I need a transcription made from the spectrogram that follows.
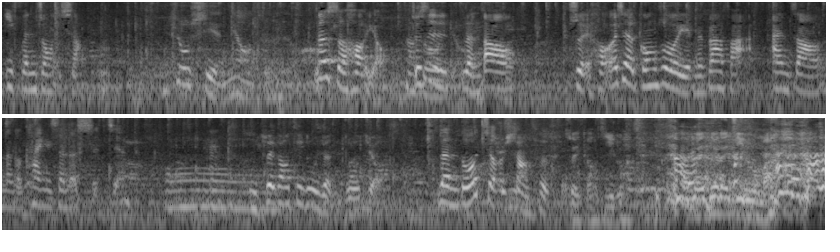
一分钟以上。你是有血尿之类的吗？那时候有，就是忍到最后，而且工作也没办法按照那个看医生的时间，哦你最高纪录忍多久？忍多久去上厕所？最高纪录，有有在记录吗？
